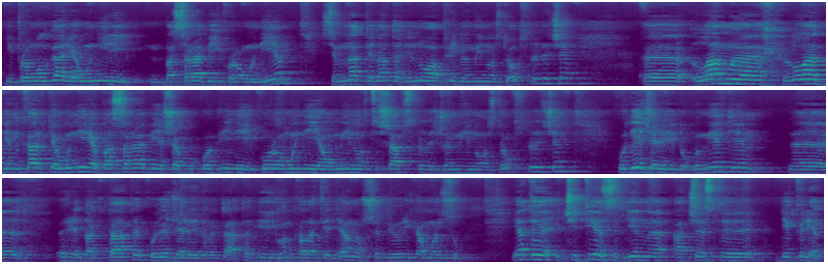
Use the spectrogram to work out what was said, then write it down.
de promulgare a unirii Basarabiei cu România, semnat pe data de 9 aprilie 1918, L-am luat din cartea Unirea Basarabiei și a Bucovinei cu România 1917-1918, cu legere de documente redactată, culegerea redactată de Ion Calafeteanu și Viorica Moisu. Iată, citez din acest decret.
